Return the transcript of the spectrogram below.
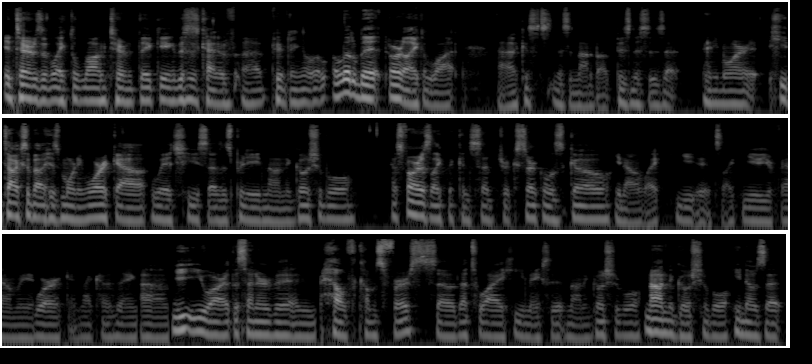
in terms of like the long term thinking, this is kind of uh, pivoting a little, a little bit or like a lot because uh, this is not about businesses anymore. He talks about his morning workout, which he says is pretty non negotiable as far as like the concentric circles go, you know, like you, it's like you, your family, work, and that kind of thing. Um, you, you are at the center of it, and health comes first. So that's why he makes it non-negotiable. Non-negotiable. He knows that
